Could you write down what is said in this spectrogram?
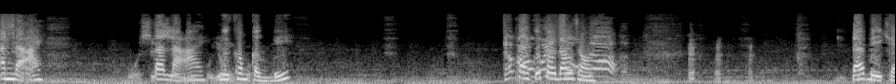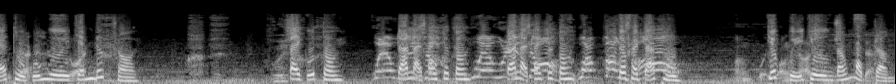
Anh là ai? Ta là ai? Ngươi không cần biết. Tay của tôi đâu rồi? Đã bị kẻ thù của ngươi chém đứt rồi. Tay của tôi Trả lại tay cho tôi Trả lại tay cho tôi. Tôi phải trả thù. Giúp quỷ chương đóng một trận.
